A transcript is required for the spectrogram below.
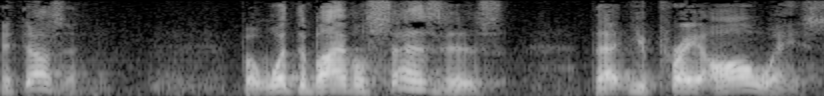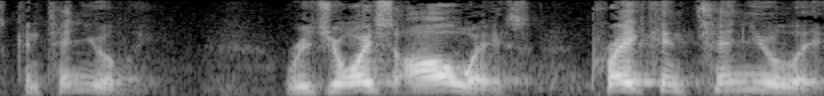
it doesn't. But what the Bible says is that you pray always, continually. Rejoice always. Pray continually.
